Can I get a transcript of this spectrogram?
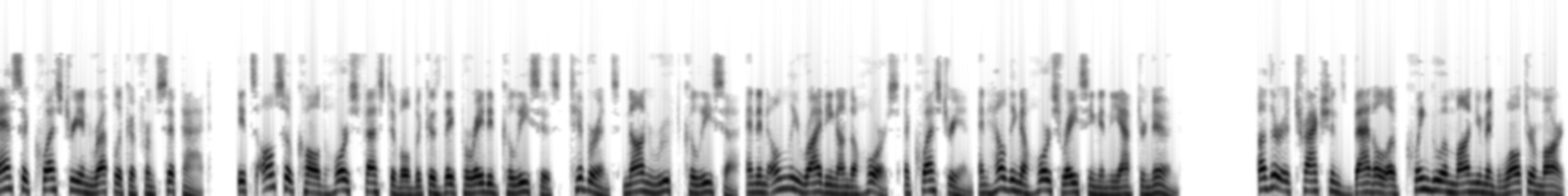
S equestrian replica from Sipat. It's also called Horse Festival because they paraded kalisas, tiburons non-roofed kalisa, and an only riding on the horse equestrian, and helding a horse racing in the afternoon. Other attractions Battle of Quingua Monument Walter Mart,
